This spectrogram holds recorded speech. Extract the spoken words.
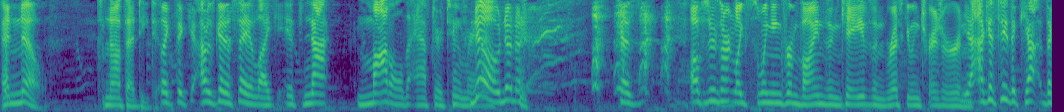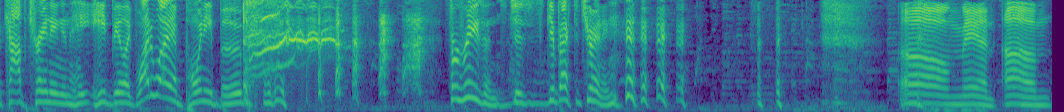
and no, it's not that detailed. Like the I was gonna say, like it's not modeled after Tomb Raider. no, no, no. because Officers aren't like swinging from vines and caves and rescuing treasure. And yeah, I could see the co- the cop training, and he he'd be like, "Why do I have pointy boobs?" For reasons. Just get back to training. Oh man. Um,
